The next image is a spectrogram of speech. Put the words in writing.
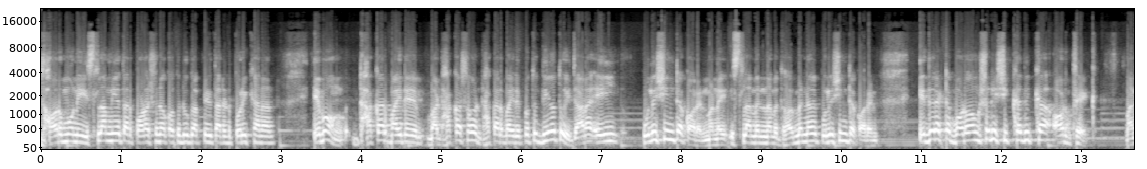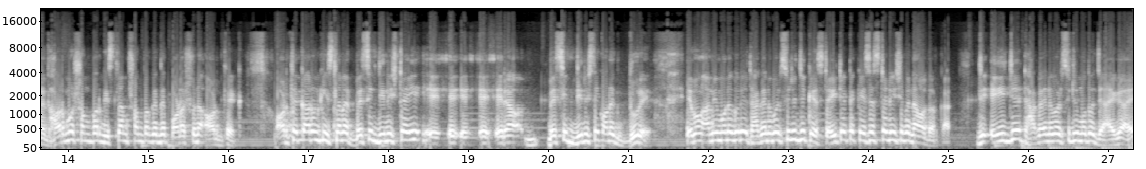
ধর্ম নিয়ে, ইসলাম নিয়ে তার পড়াশোনা কতটুকু আপনি তার পরীক্ষা নেন, এবং ঢাকার বাইরে বা ঢাকা শহর, ঢাকার বাইরে প্রতিনিয়তই যারা এই পুলিশিংটা করেন মানে ইসলামের নামে, ধর্মের নামে পুলিশিংটা করেন, এদের একটা বড় অংশেরই শিক্ষা দীক্ষা অর্ধেক মানে ধর্ম সম্পর্কে ইসলাম সম্পর্কে পড়াশোনা অর্ধেক। অর্ধেক কারণ কি? ইসলামের বেসিক জিনিসটাই এরা বেসিক জিনিস থেকে অনেক দূরে। এবং আমি মনে করি ঢাকা ইউনিভার্সিটির যে কেসটা এইটা একটা কেস স্টাডি হিসেবে নেওয়া দরকার। যে এই যে ঢাকা ইউনিভার্সিটির মতো জায়গায়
